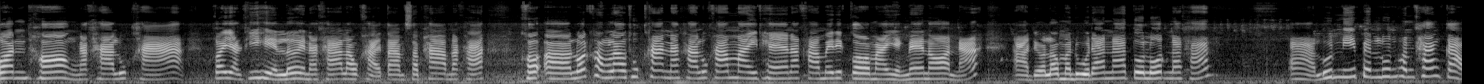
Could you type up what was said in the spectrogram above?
บอลทองนะคะลูกค้าก็อย่างที่เห็นเลยนะคะ เราขายตามสภาพนะคะรถของเราทุกคันนะคะ ลูกค้าไม่แท้นะคะ ไม่ได้กอมาอย่างแน่นอนนะอ่าเดี๋ยวเรามาดูด้านหน้าตัวรถนะคะ อ่ารุ่นนี้เป็นรุ่นค่อนข้างเก่า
